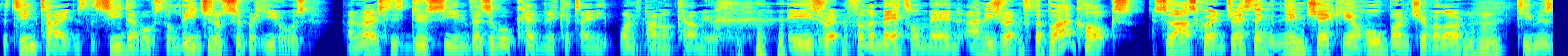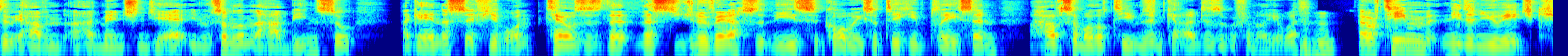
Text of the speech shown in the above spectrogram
the Teen Titans, the Sea Devils, the Legion of Superheroes, and we actually do see Invisible Kid make a tiny one panel cameo. he's written for the Metal Men and he's written for the Blackhawks. So that's quite interesting. Name checking a whole bunch of other mm-hmm. teams that we haven't had mentioned yet. You know, some of them that have been. So again, this, if you want, tells us that this universe that these comics are taking place in have some other teams and characters that we're familiar with. Mm-hmm. Our team need a new HQ,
